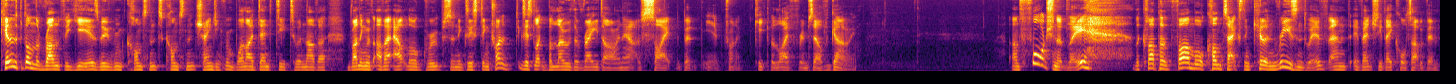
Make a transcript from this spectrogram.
Killen's been on the run for years, moving from continent to continent, changing from one identity to another, running with other outlaw groups and existing, trying to exist like below the radar and out of sight, but you know, trying to keep the life for himself going. Unfortunately, the club have far more contacts than Killen reasoned with, and eventually they caught up with him.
